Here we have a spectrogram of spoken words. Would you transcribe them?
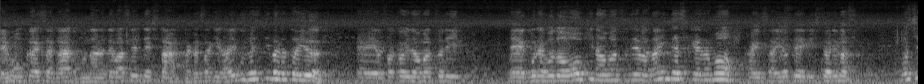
えー、本開催が行われてませんでした。高崎ライブフェスティバルという、えー、よさこいのお祭り、えー、これほど大きなお祭りではないんですけれども開催予定にしております。もし、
